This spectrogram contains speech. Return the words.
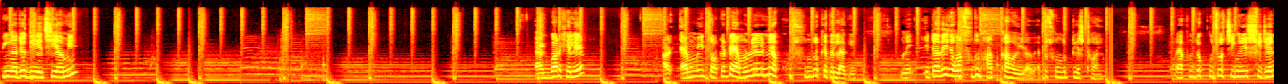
পেঁয়াজও দিয়েছি আমি। একবার খেলে আর এমন এই তরকারিটা এমনই না, খুব সুন্দর খেতে লাগে। মানে এটা দিয়েই আমার শুধু ভাত খাওয়া হয়ে যাবে, এত সুন্দর টেস্ট হয়। এখন তো কুচো, চিংড়ির সিজন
